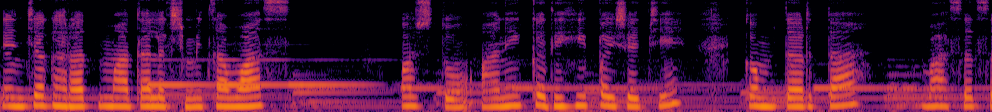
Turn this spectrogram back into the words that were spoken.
त्यांच्या घरात माता लक्ष्मीचा वास असतो आणि कधीही पैशाची कमतरता भासत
